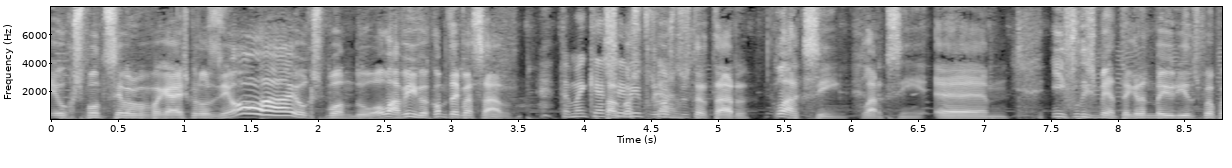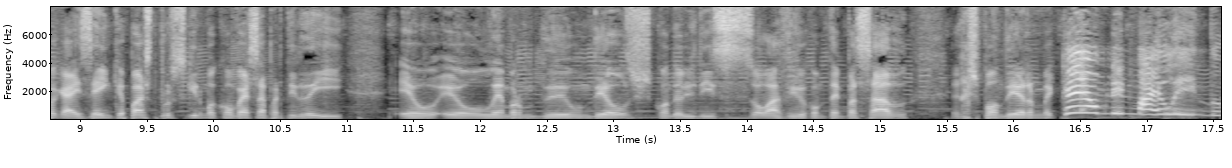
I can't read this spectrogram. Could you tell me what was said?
eu respondo sempre a papagaios quando eles dizem Olá! Eu respondo Olá, viva, como tem passado? Também queres Pá, ser gosto, gosto de os tratar. Claro que sim, claro que sim. Infelizmente, a grande maioria dos papagaios é incapaz de prosseguir uma conversa a partir daí. Eu, eu lembro-me de um deles, quando eu lhe disse Olá, viva, como tem passado, responder-me Quem é o menino mais lindo?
